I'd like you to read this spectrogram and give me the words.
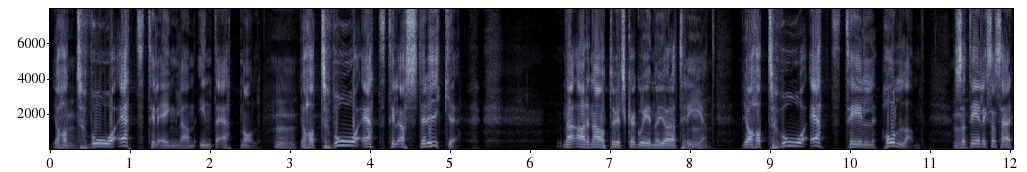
Jag har 2-1 till England, inte 1-0. Mm. Jag har 2-1 till Österrike. När Arnautovic ska gå in och göra 3-1. Jag har 2-1 till Holland. Mm. Så att det är liksom så här,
